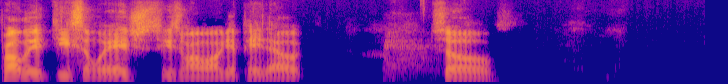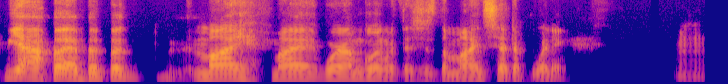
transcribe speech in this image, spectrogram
probably a decent wage. He's going to want to get paid out. So yeah, but but but my my where I'm going with this is the mindset of winning. Mm-hmm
